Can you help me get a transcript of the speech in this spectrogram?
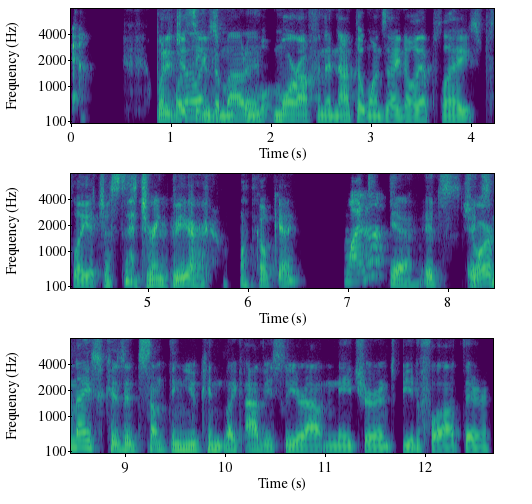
Yeah. But it What just like seems about m- it- more often than not, the ones that I know that play play it just to drink beer. like, okay, Why not? Yeah, it's Sure. it's nice because it's something you can like. Obviously, you're out in nature and it's beautiful out there,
